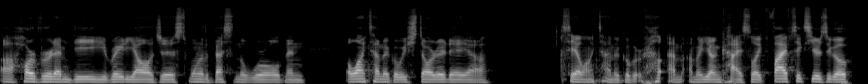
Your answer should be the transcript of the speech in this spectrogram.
a Harvard MD, radiologist, one of the best in the world. And a long time ago, we started a, uh, say a long time ago, but I'm, I'm, a young guy. So like five, six years ago,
